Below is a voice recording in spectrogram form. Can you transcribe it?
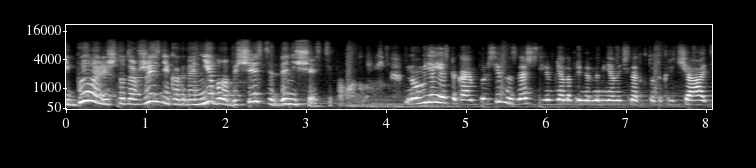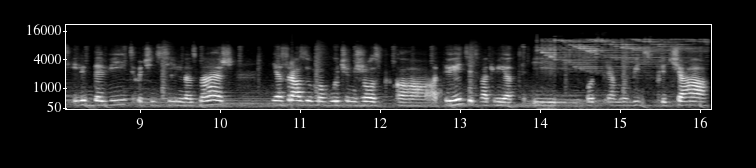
И было ли что-то в жизни, когда не было бы счастья, да несчастье помогло? Ну, у меня есть такая импульсивность, знаешь, если меня, например, на меня начинает кто-то кричать или давить очень сильно, знаешь, я сразу могу очень жестко ответить в ответ и вот прям рубить с плеча, а,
